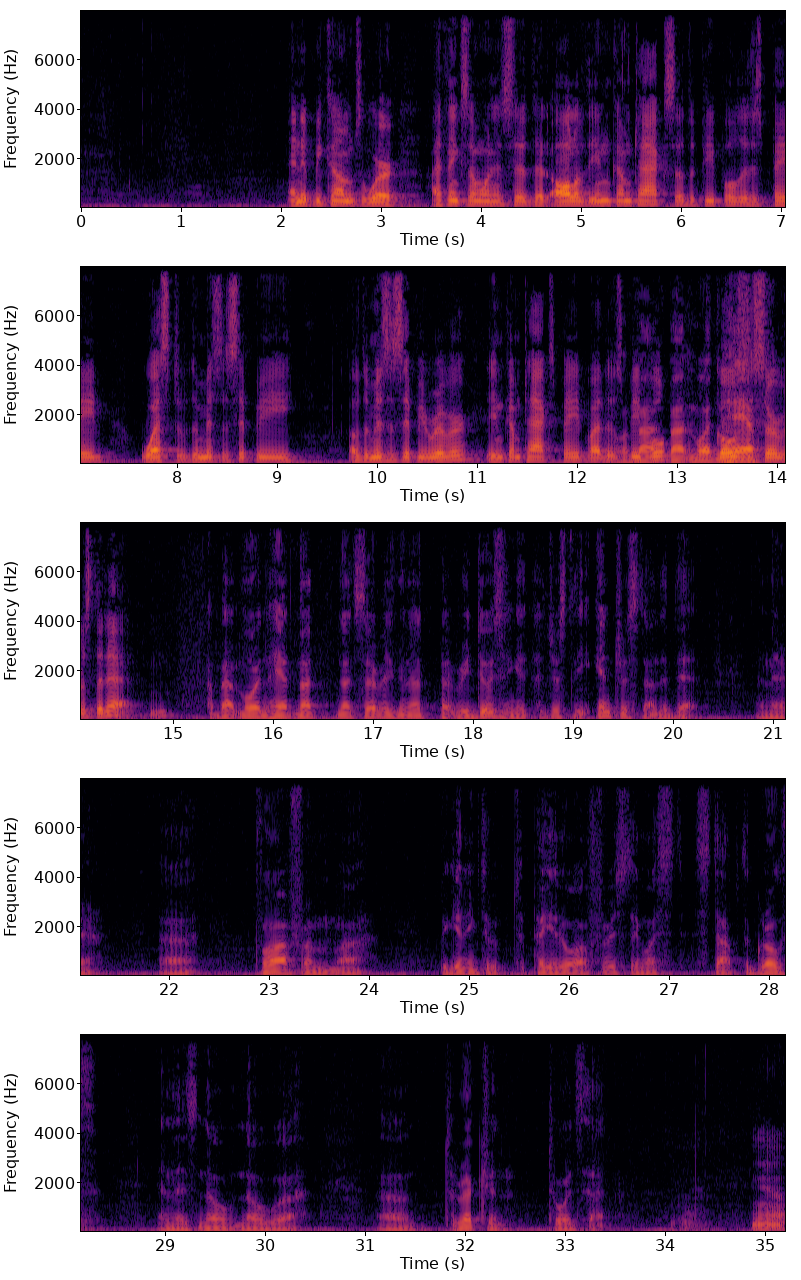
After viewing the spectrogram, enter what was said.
And it becomes where I think someone has said that all of the income tax of the people that is paid west of the Mississippi of the Mississippi River, the income tax paid by those well, people, about, about goes half, to service the debt. Hmm? About more than half, not, not servicing, not reducing it, just the interest on the debt. And they're uh, far from uh, beginning to, to pay it off. First, they must stop the growth, and there's no, no uh, uh direction towards that. Yeah.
